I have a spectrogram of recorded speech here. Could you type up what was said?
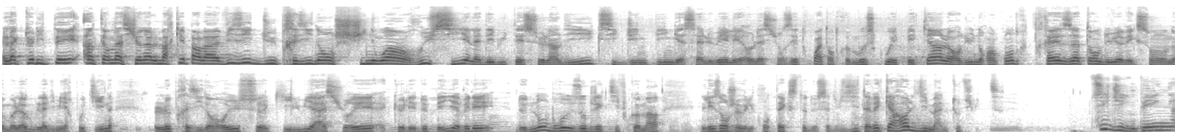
L'actualité internationale marquée par la visite du président chinois en Russie. Elle a débuté ce lundi. Xi Jinping a salué les relations étroites entre Moscou et Pékin lors d'une rencontre très attendue avec son homologue Vladimir Poutine le président russe qui lui a assuré que les deux pays avaient de nombreux objectifs communs. Les enjeux et le contexte de cette visite avec Harold Diman tout de suite. Xi Jinping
